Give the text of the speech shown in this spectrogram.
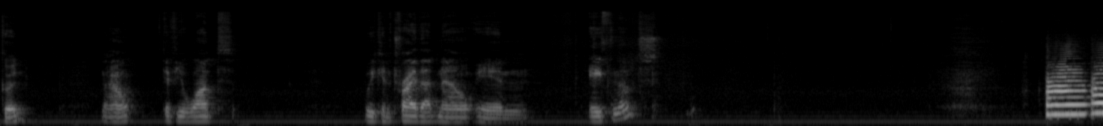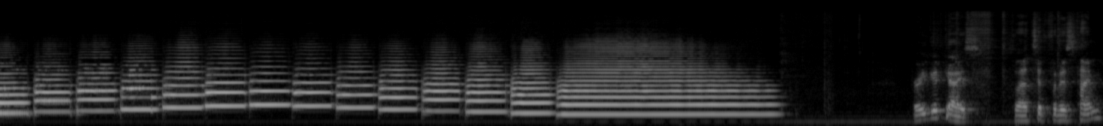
Good. Now, if you want, we can try that now in eighth notes. Very good, guys. So that's it for this time.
